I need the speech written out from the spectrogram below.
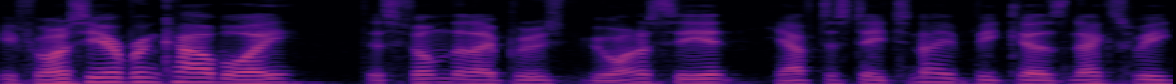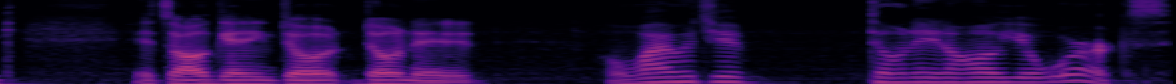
if you want to see Urban Cowboy, this film that I produced, if you want to see it, you have to stay tonight because next week it's all getting do- donated. Well, why would you donate all your works?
